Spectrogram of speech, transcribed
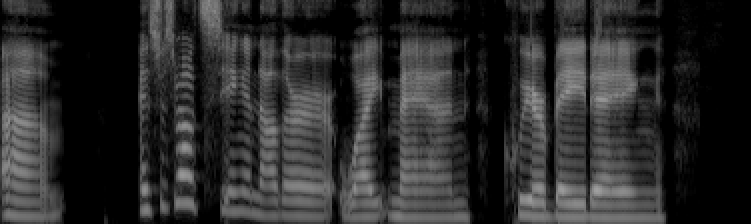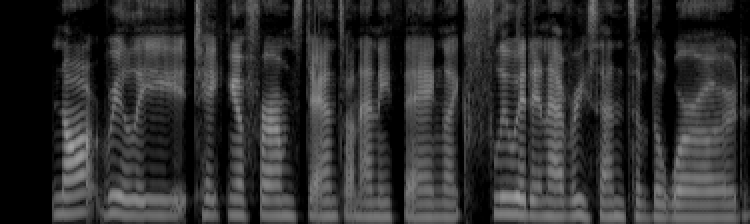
um it's just about seeing another white man queer baiting not really taking a firm stance on anything like fluid in every sense of the word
